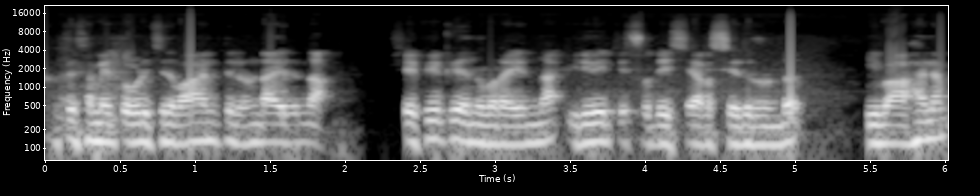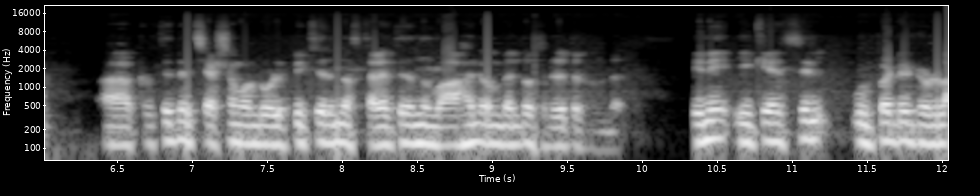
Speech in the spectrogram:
കൃത്യസമയത്ത് ഓടിച്ചത് വാഹനത്തിൽ ഉണ്ടായിരുന്ന ഷെഫീഖ് എന്ന് പറയുന്ന ഇരുവേറ്റി സ്വദേശി അറസ്റ്റ് ചെയ്തിട്ടുണ്ട്. ഈ വാഹനം കൃത്യത്തിന് ശേഷം കൊണ്ട് ഒളിപ്പിച്ചിരുന്ന സ്ഥലത്ത് നിന്ന് വാഹനവും ബന്ധപ്പെട്ടെടുത്തിട്ടുണ്ട് ഇനി ഈ കേസിൽ ഉൾപ്പെട്ടിട്ടുള്ള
